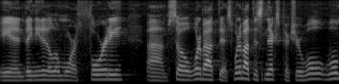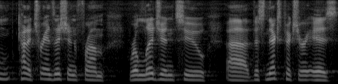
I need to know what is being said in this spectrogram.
and they needed a little more authority. Um, so, what about this? What about this next picture? We'll, we'll kind of transition from religion to uh, this next picture is,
